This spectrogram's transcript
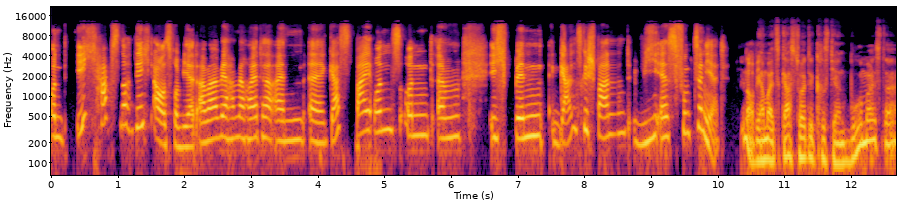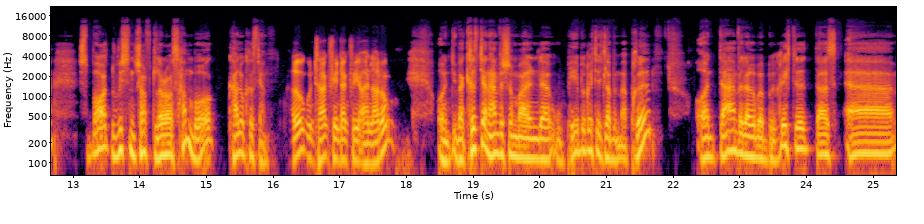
und ich habe es noch nicht ausprobiert, aber wir haben ja heute einen äh, Gast bei uns und ähm, ich bin ganz gespannt, wie es funktioniert. Genau, wir haben als Gast heute Christian Burmeister, Sportwissenschaftler aus Hamburg. Hallo Christian. Hallo, guten Tag, vielen Dank für die Einladung. Und über Christian haben wir schon mal in der UP berichtet, ich glaube im April. Und da haben wir darüber berichtet, dass er,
